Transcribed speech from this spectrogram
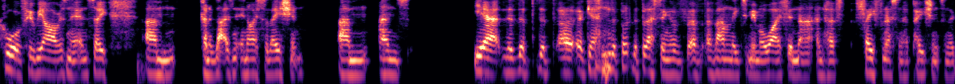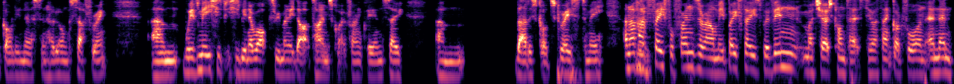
core of who we are, isn't it? And so, um, kind of that isn't in isolation. Um, and yeah, the the, the uh, again the the blessing of, of of Annalie to me, my wife, in that, and her faithfulness and her patience and her godliness and her long suffering, um, with me, she's, she's been a rock through many dark times, quite frankly. And so um, that is God's grace to me. And I've had hmm. faithful friends around me, both those within my church context, who I thank God for, and, and then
